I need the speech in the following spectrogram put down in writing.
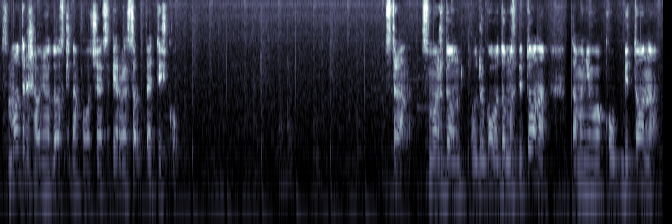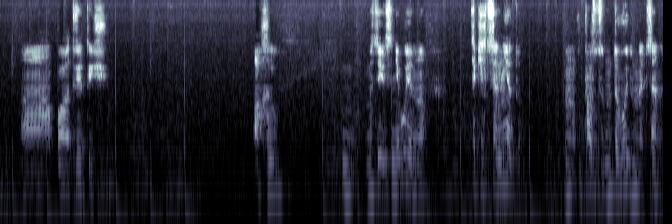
Смотришь, а у него доски там получается первый сорт 5000 куб. Странно. Смотришь дом у другого дома с бетона, там у него куб бетона а, по 2000. Ах, материться не будем, но таких цен нету. Ну, просто ну, это выдуманные цены.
